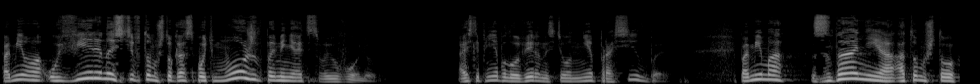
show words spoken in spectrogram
помимо уверенности в том, что Господь может поменять свою волю, а если бы не было уверенности, Он не просил бы, помимо знания о том, что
